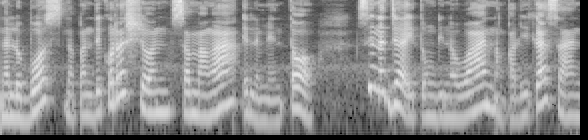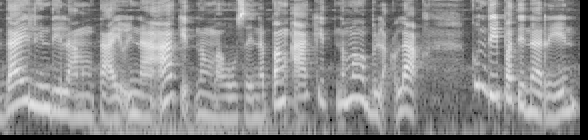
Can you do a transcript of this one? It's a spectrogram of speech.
na lubos na pandekorasyon sa mga elemento. Sinadya itong ginawa ng kalikasan dahil hindi lamang tayo inaakit ng mahusay na pang-akit ng mga bulaklak, kundi pati na rin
